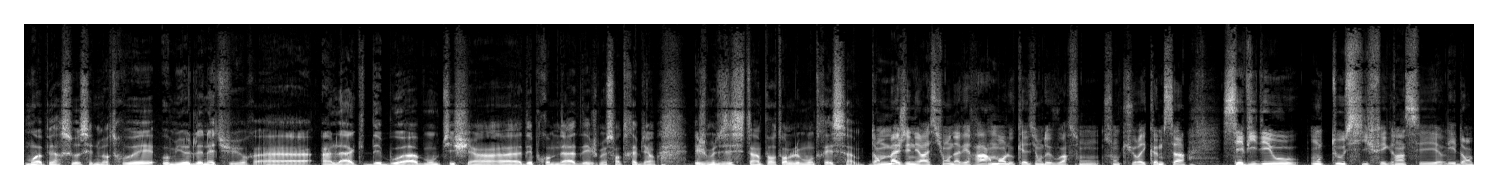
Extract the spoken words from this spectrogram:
Moi, perso, c'est de me retrouver au milieu de la nature, un lac, des bois, mon petit chien, des promenades, et je me sens très bien. Et je me disais, c'était important de le montrer, ça. Dans ma génération, on avait rarement l'occasion de voir son, son, curé comme ça. Ces vidéos ont aussi fait grincer les dents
